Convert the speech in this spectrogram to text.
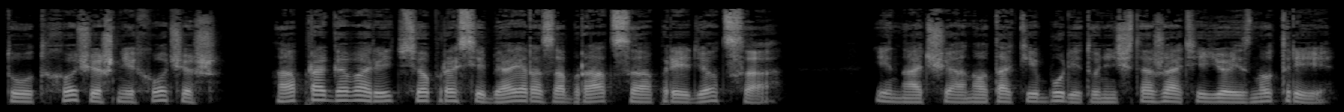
Тут хочешь не хочешь, а проговорить все про себя и разобраться придется. Иначе оно так и будет уничтожать ее изнутри.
